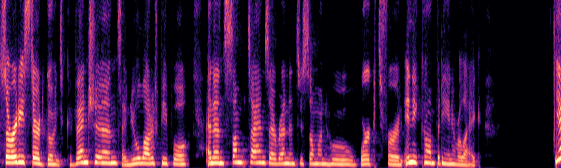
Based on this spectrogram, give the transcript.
so I already started going to conventions. I knew a lot of people. And then sometimes I ran into someone who worked for an indie company and were like, yeah,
